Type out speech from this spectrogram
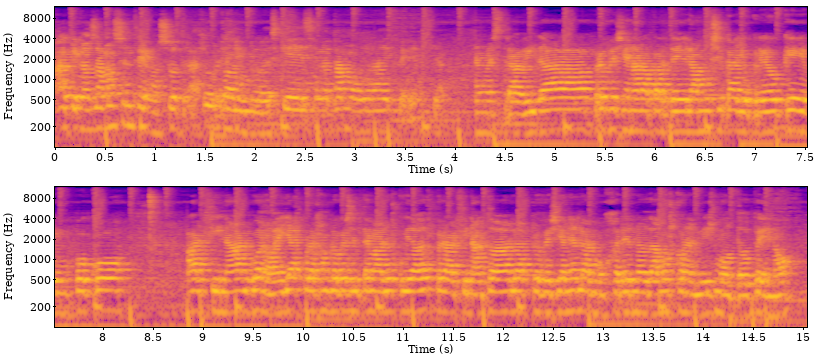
al que nos damos entre nosotras, por ejemplo, es que se nota muy una diferencia. En nuestra vida profesional, aparte de la música, yo creo que un poco al final, bueno, ellas por ejemplo que es el tema de los cuidados, pero al final todas las profesiones las mujeres nos damos con el mismo tope, ¿no?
